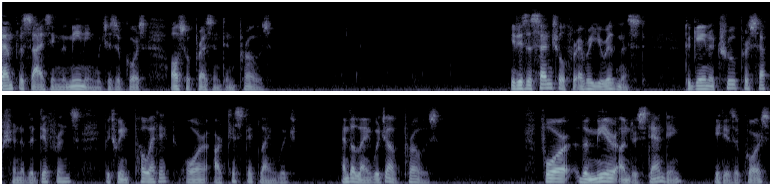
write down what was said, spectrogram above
emphasizing the meaning, which is, of course, also present in prose. It is essential for every eurythmist to gain a true perception of the difference between poetic or artistic language and the language of prose. For the mere understanding, it is, of course,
